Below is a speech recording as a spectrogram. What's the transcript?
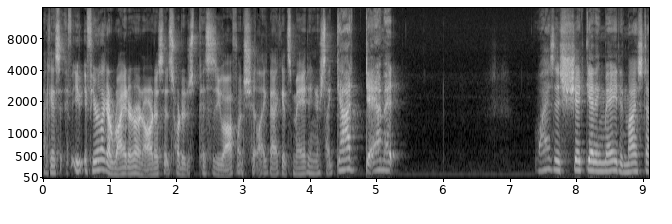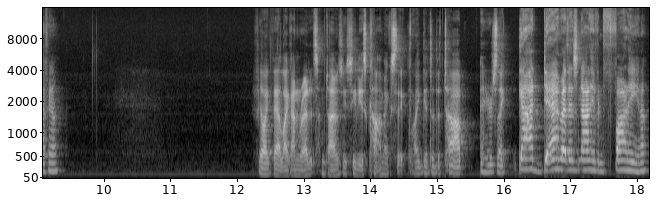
I guess if, if you're like a writer or an artist, it sort of just pisses you off when shit like that gets made, and you're just like, God damn it! Why is this shit getting made in my stuff? You know. I feel like that, like on Reddit, sometimes you see these comics that like get to the top, and you're just like, God damn it, that's not even funny, you know.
